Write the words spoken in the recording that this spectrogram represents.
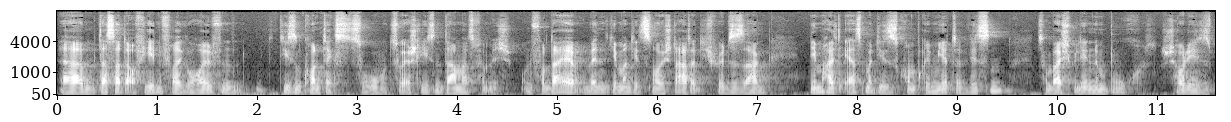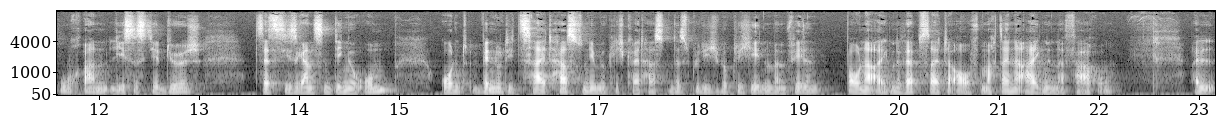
das hat auf jeden Fall geholfen, diesen Kontext zu, zu erschließen, damals für mich. Und von daher, wenn jemand jetzt neu startet, ich würde sagen, nimm halt erstmal dieses komprimierte Wissen, zum Beispiel in einem Buch. Schau dir dieses Buch an, lies es dir durch, setz diese ganzen Dinge um. Und wenn du die Zeit hast und die Möglichkeit hast, und das würde ich wirklich jedem empfehlen, bau eine eigene Webseite auf, mach deine eigenen Erfahrungen. Weil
